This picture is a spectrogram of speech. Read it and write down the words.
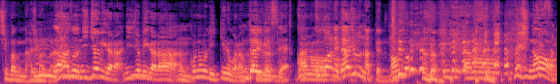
新番組始まるからね。ああ、そう、日曜日から、日曜日から、こんなこと言っていいのかな、大丈夫ですで。こここはね、大丈夫になってるの。あ の、富士の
